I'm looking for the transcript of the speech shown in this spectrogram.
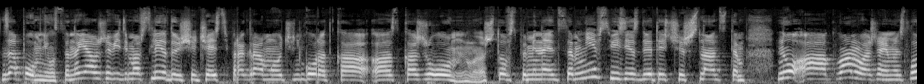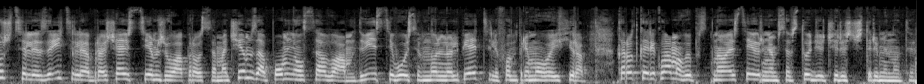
запомнился. Но я уже, видимо, в следующей части программы очень коротко э, скажу, что вспоминается мне в связи с 2016. Ну, а к вам, уважаемые слушатели, зрители, обращаюсь с тем же вопросом. А чем запомнился вам? 208-005, телефон прямого эфира. Короткая реклама, выпуск новостей. Вернемся в студию через 4 минуты.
